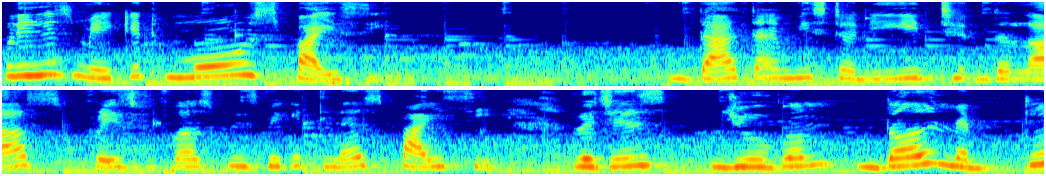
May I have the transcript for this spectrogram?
please make it more spicy. That time we studied the last phrase which was please make it less spicy, which is jugum dal mebke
